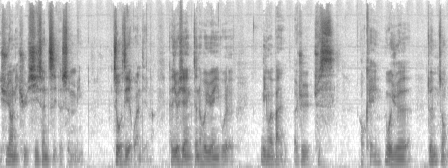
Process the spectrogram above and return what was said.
需要你去牺牲自己的生命，这是我自己的观点了。可是有些人真的会愿意为了另外一半而去去死。OK，我觉得尊重，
